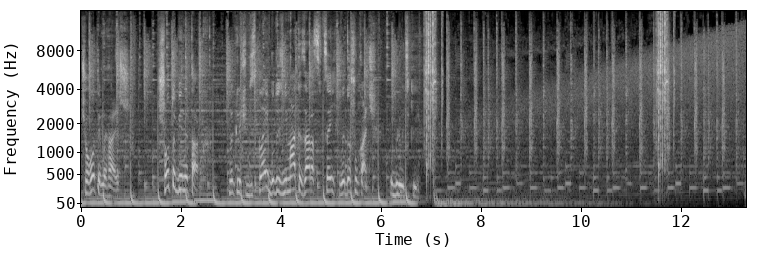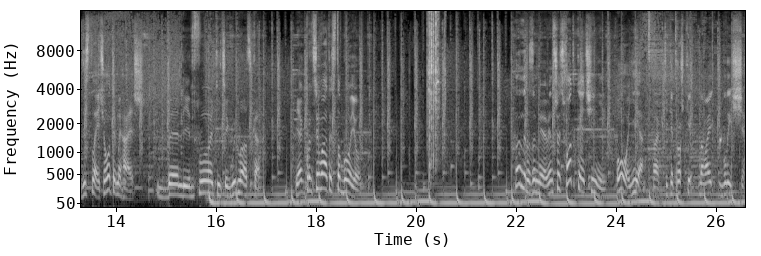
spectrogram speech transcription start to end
чого ти мигаєш? Що тобі не так? Виключу дисплей, буду знімати зараз в цей видошукач ублюдський. Дисплей, чого ти мигаєш? Блін, фотічек, будь ласка. Як працювати з тобою? Ну, не розумію, він щось фоткає чи ні? О, є. Так, тільки трошки давай ближче.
